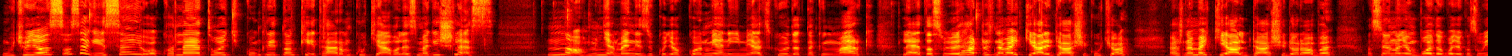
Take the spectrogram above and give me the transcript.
Úgyhogy az, az egészen jó, akkor lehet, hogy konkrétan két-három kutyával ez meg is lesz. Na, mindjárt megnézzük, hogy akkor milyen e-mailt küldött nekünk Mark. Lehet azt mondja, hogy hát ez nem egy kiállítási kutya, ez nem egy kiállítási darab. Azt mondja, nagyon boldog vagyok az új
